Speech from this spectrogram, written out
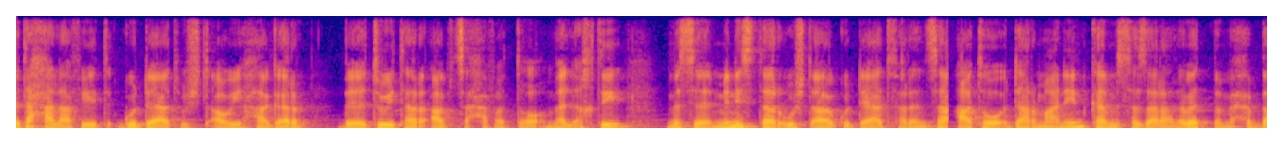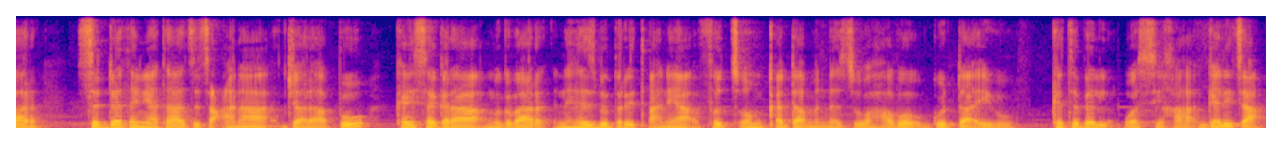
እቲ ሓላፊት ጉዳያት ውሽጣዊ ሃገር ብትዊተር ኣብ ዝፀሓፈቶ መልእኽቲ ምስ ሚኒስተር ውሽጣዊ ጉዳያት ፈረንሳ ኣቶ ዳርማኒን ከም ዝተዘራረበት ብምሕባር سدتنياتات زعانا جرابو كيسجرا مقبار نهزب بريطانيا فتقوم قدام النزوهابو قدائيو كتبل وسيخا قليتا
